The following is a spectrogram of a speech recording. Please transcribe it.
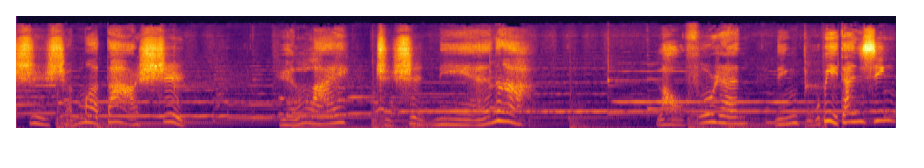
是什么大事，原来只是年啊！老夫人，您不必担心，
